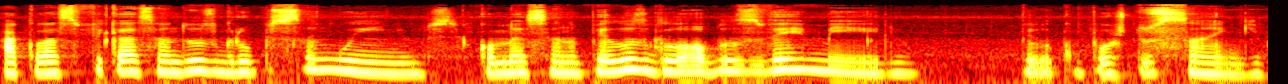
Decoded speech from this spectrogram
a classificação dos grupos sanguíneos, começando pelos glóbulos vermelhos, pelo composto do sangue,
